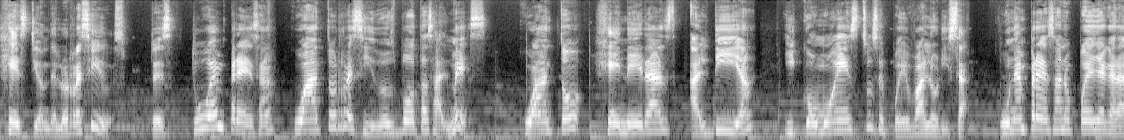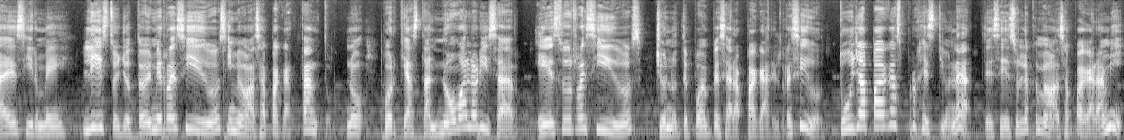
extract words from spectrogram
gestión de los residuos. Entonces, tu empresa, ¿cuántos residuos botas al mes? ¿Cuánto generas al día? Y cómo esto se puede valorizar. Una empresa no puede llegar a decirme, listo, yo te doy mis residuos y me vas a pagar tanto. No, porque hasta no valorizar esos residuos, yo no te puedo empezar a pagar el residuo. Tú ya pagas por gestionar, entonces eso es lo que me vas a pagar a mí,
